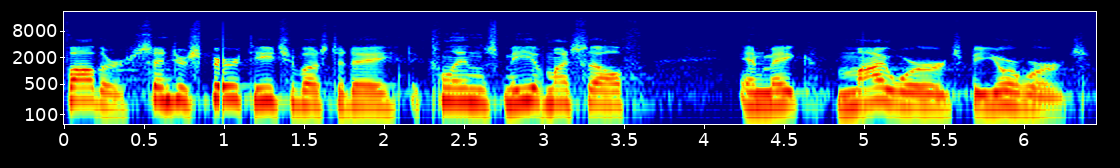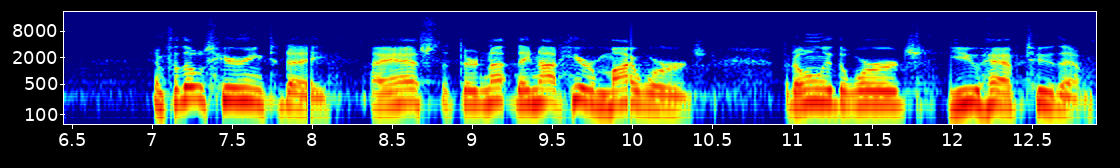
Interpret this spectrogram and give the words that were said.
Father, send your Spirit to each of us today to cleanse me of myself and make my words be your words. And for those hearing today, I ask that not, they not hear my words, but only the words you have to them.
